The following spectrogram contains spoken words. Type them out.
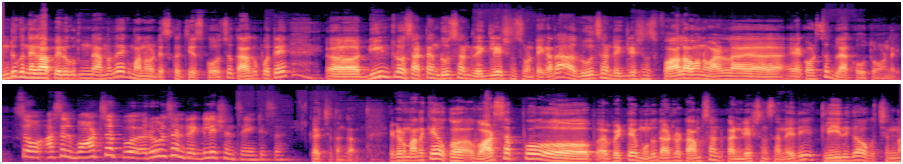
ఎందుకు నిఘా పెరుగుతుంది అన్నదే మనం డిస్కస్ చేసుకోవచ్చు. కాకపోతే దీంట్లో సర్టన్ రూల్స్ అండ్ రెగ్యులేషన్స్ ఉంటాయి కదా ఆ రూల్స్ అండ్ రెగ్యులేషన్స్ ఫాలో అవ్వని వాళ్ళ అకౌంట్స్ బ్లాక్ అవుతూ ఉన్నాయి. సో అసలు వాట్సాప్ రూల్స్ అండ్ రెగ్యులేషన్స్ ఏంటి సార్? ఖచ్చితంగా. ఇక్కడ మనకి ఒక వాట్సాప్ పెట్టే ముందు దాంట్లో టర్మ్స్ అండ్ కండిషన్స్ అనేది క్లియర్గా ఒక చిన్న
